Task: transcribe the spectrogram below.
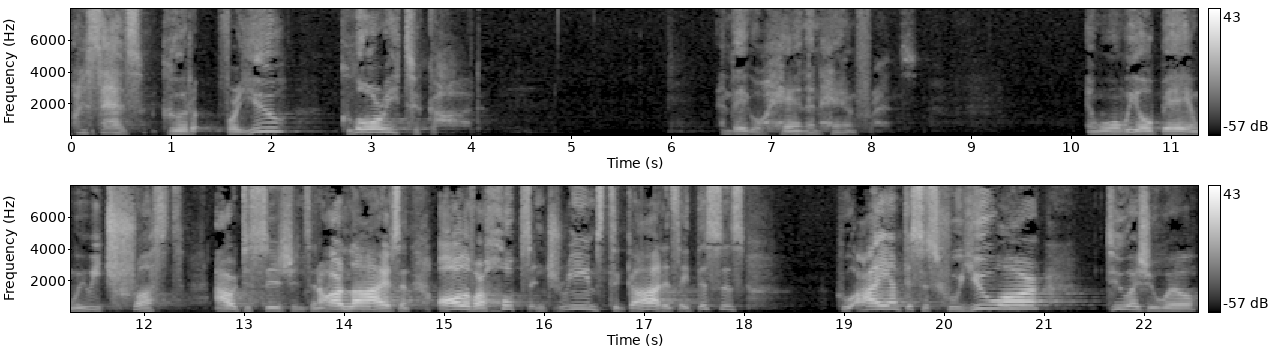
But he says, good for you, glory to God. And they go hand in hand, friends. And when we obey and we, we trust our decisions and our lives and all of our hopes and dreams to God and say, This is who I am, this is who you are, do as you will.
